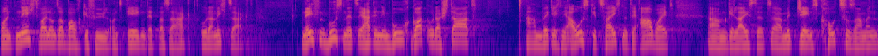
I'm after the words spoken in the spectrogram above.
und nicht, weil unser Bauchgefühl uns irgendetwas sagt oder nicht sagt. Nathan Busnitz, er hat in dem Buch Gott oder Staat ähm, wirklich eine ausgezeichnete Arbeit ähm, geleistet äh, mit James Coate zusammen.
